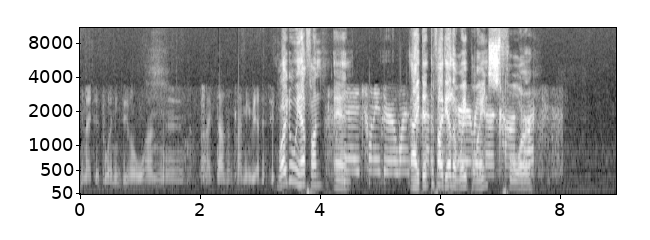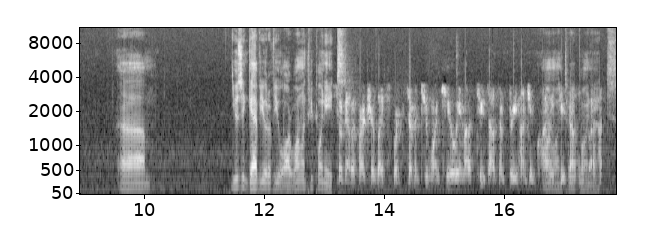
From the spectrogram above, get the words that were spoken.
United 2001, uh, 5000 climbing via the city. Why don't we have fun and identify the other waypoints for um, using Gaviota VR 113.8. SoCal departure, light sport 721 Kilo Lima, 2,300, climbing 2,500. 113.8.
